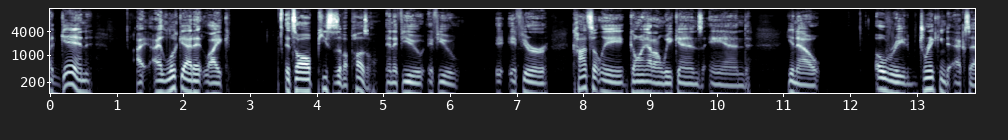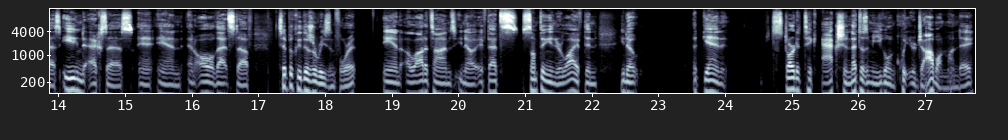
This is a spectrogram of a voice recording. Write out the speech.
again, I I look at it like it's all pieces of a puzzle, and if you if you if you're constantly going out on weekends and you know overeat, drinking to excess, eating to excess, and, and and all of that stuff. Typically, there's a reason for it, and a lot of times, you know, if that's something in your life, then you know, again, start to take action. That doesn't mean you go and quit your job on Monday,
